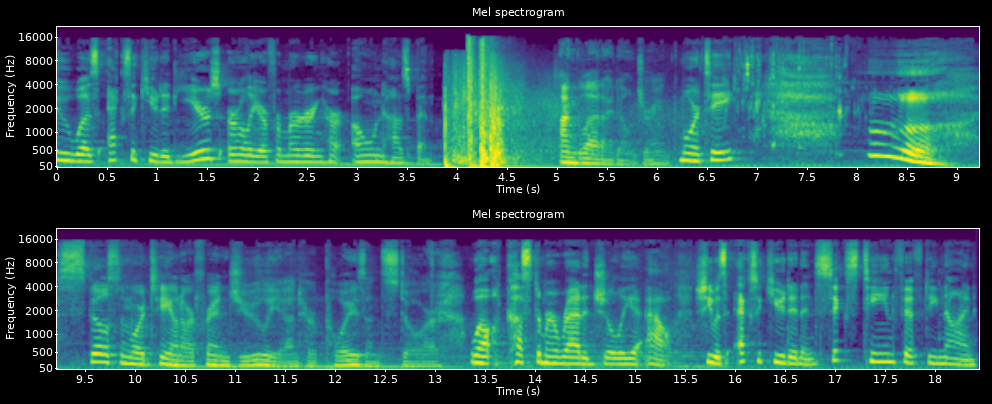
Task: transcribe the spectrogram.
who was executed years earlier for murdering her own husband. I'm glad I don't drink. More tea? Spill some more tea on our friend Julia and her poison store. Well, a customer ratted Julia out. She was executed in 1659.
